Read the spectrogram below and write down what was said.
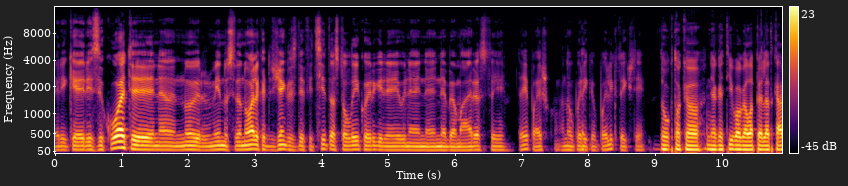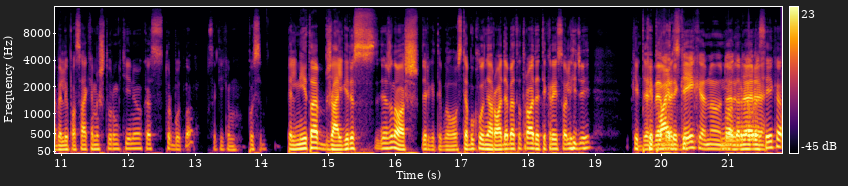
reikia rizikuoti, ne, nu ir minus 11, ženklis deficitas to laiko irgi ne, jau ne, ne, nebemarės, tai taip, aišku, manau, reikia palikti aikštėje. Daug tokio negatyvo gal apie Lietkabelį pasakėm iš tų rungtynių, kas turbūt, nu, sakykime, pusė pelnyta, Žalgeris, nežinau, aš irgi taip galvoju, stebuklų nerodė, bet atrodė tikrai solidžiai. Kaip, kaip Vaidai, kaip, Brasteikio, nu, nu, darbe- Brasteikio.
